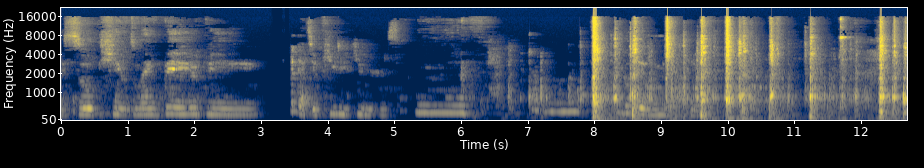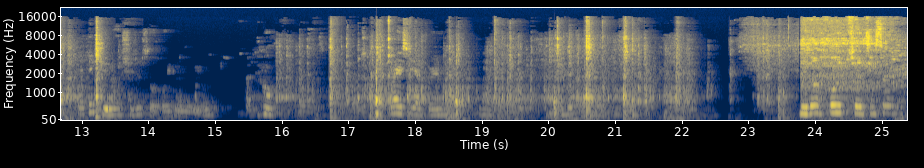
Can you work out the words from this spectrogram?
is so cute, my baby. Look at your cutie, cutie face. Mm. Go play like. I think you know she's just avoiding you. I hope. Why is she avoiding me? Me. We got 427.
